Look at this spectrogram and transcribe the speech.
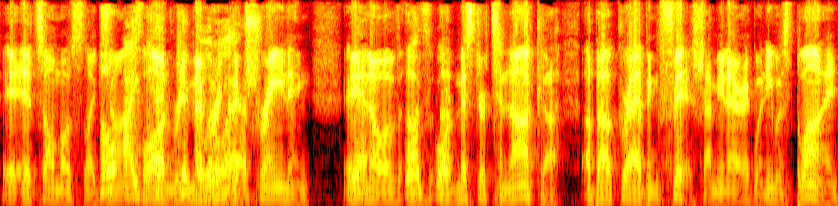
It's almost like Jean oh, Claude remembering the training, yeah. you know, of, of, of Mr. Tanaka about grabbing fish. I mean, Eric, when he was blind,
